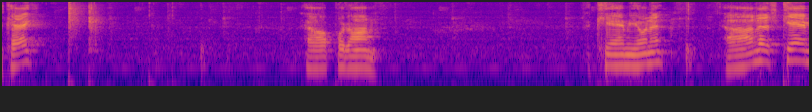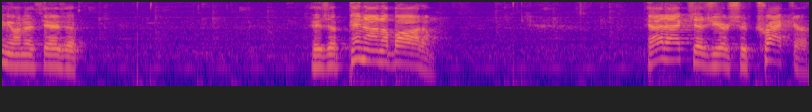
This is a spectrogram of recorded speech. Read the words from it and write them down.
Okay? Now I'll put on the cam unit. On this cam unit, there's a there's a pin on the bottom. That acts as your subtractor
